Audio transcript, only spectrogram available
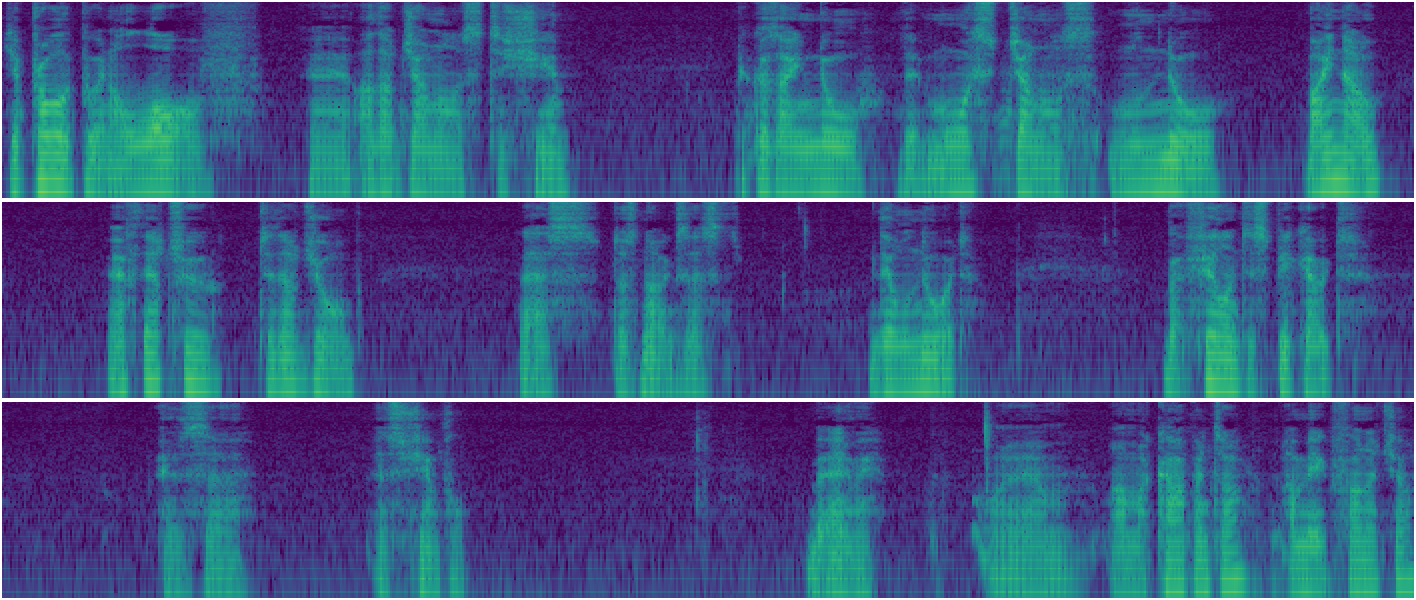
You're probably putting a lot of uh, other journalists to shame because I know that most journalists will know by now, if they're true to their job, this does not exist. They will know it. But failing to speak out is, uh, is shameful. But anyway, um, I'm a carpenter, I make furniture,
